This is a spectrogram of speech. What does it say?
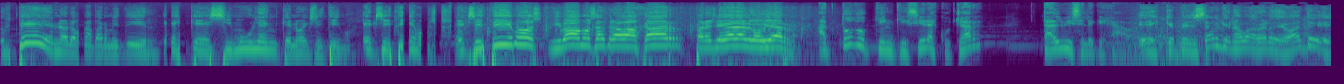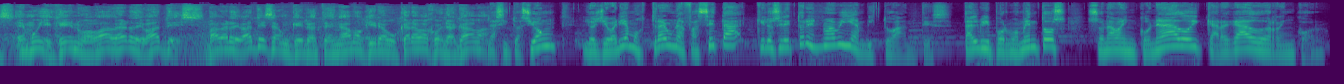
ustedes no lo van a permitir, es que simulen que no existimos. Existimos. Existimos y vamos a trabajar para llegar al gobierno. A todo quien quisiera escuchar, Talvi se le quejaba. Es que pensar que no va a haber debates es muy ingenuo, va a haber debates. Va a haber debates aunque los tengamos que ir a buscar abajo de la cama. La situación los llevaría a mostrar una faceta que los electores no habían visto antes. Talvi por momentos sonaba enconado y cargado de rencor.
